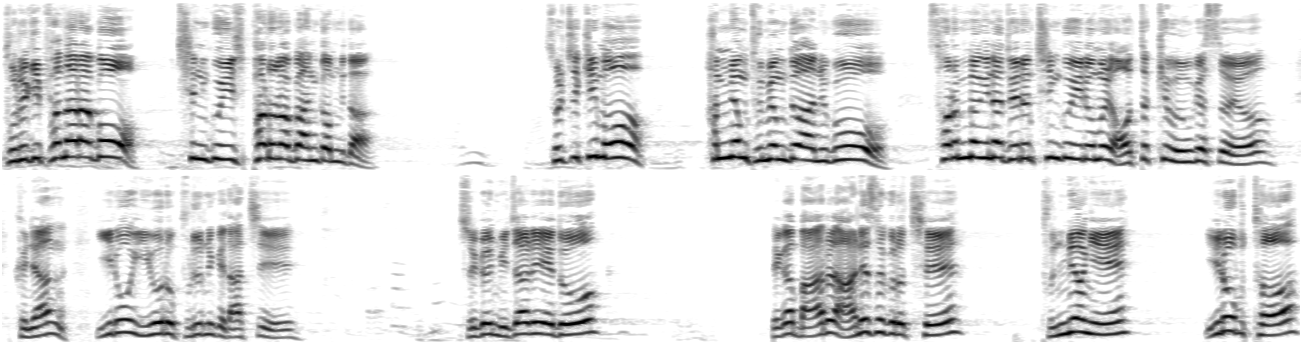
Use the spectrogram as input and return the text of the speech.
부르기 편하라고 친구 28호라고 한 겁니다. 솔직히 뭐 한 명, 두 명도 아니고 서른 명이나 되는 친구 이름을 어떻게 외우겠어요? 그냥 1호, 2호로 부르는 게 낫지. 지금 이 자리에도 내가 말을 안 해서 그렇지 분명히 1호부터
